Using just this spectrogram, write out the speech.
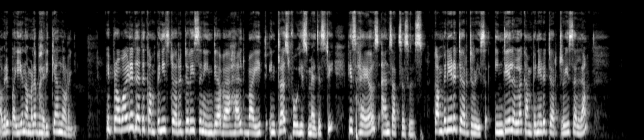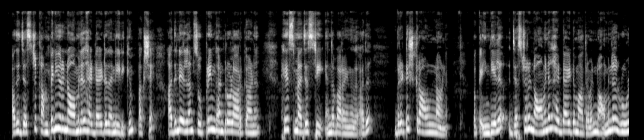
അവർ പയ്യെ നമ്മളെ ഭരിക്കാൻ തുടങ്ങി. It provided that the company's territories in India were held by it in trust for His Majesty, his heirs. കമ്പനിയുടെ ടെറിട്ടറീസ് ഇന്ത്യയിലുള്ള കമ്പനിയുടെ ടെറിട്ടറീസ് എല്ലാം അത് ജസ്റ്റ് കമ്പനി ഒരു നോമിനൽ ഹെഡായിട്ട് തന്നെ ഇരിക്കും. പക്ഷേ അതിന്റെ എല്ലാം സുപ്രീം കൺട്രോൾ ആർക്കാണ്? ഹിസ് മെജസ്റ്റി എന്ന് പറയുന്നത്. അത് ബ്രിട്ടീഷ് ക്രൗണിനാണ് അപ്പോൾ ഇന്ത്യയിൽ ജസ്റ്റ് ഒരു നോമിനൽ ഹെഡായിട്ട് മാത്രം ഒരു നോമിനൽ റൂൾ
